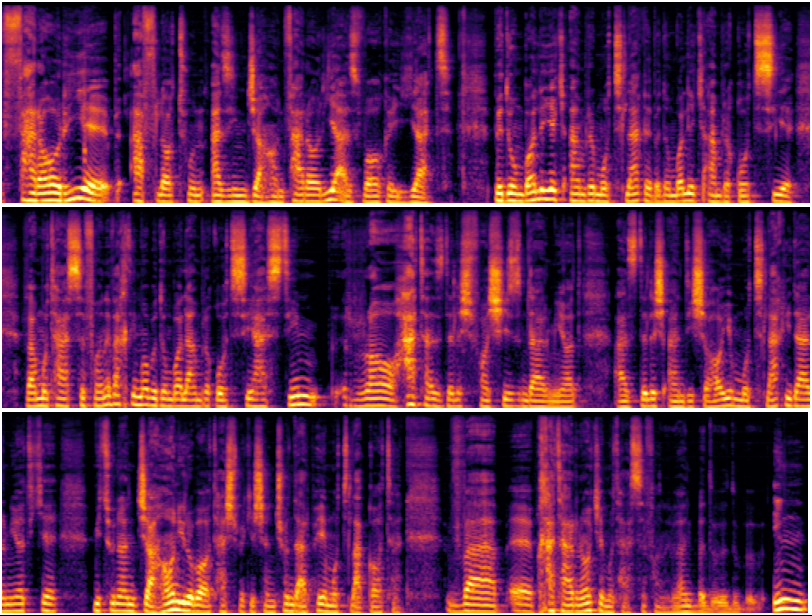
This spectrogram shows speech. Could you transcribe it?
فراری افلاتون از این جهان فراری از واقعیت به دنبال یک امر مطلقه به دنبال یک امر قدسیه. و متاسفانه وقتی ما به دنبال امر قدسی هستیم راحت از دلش فاشیزم در میاد از دلش اندیشه های مطلقی در میاد که می‌تونن جهانی رو با آتش بکشن چون در پی مطلقاتن. و خطرناک متاسفانه. این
